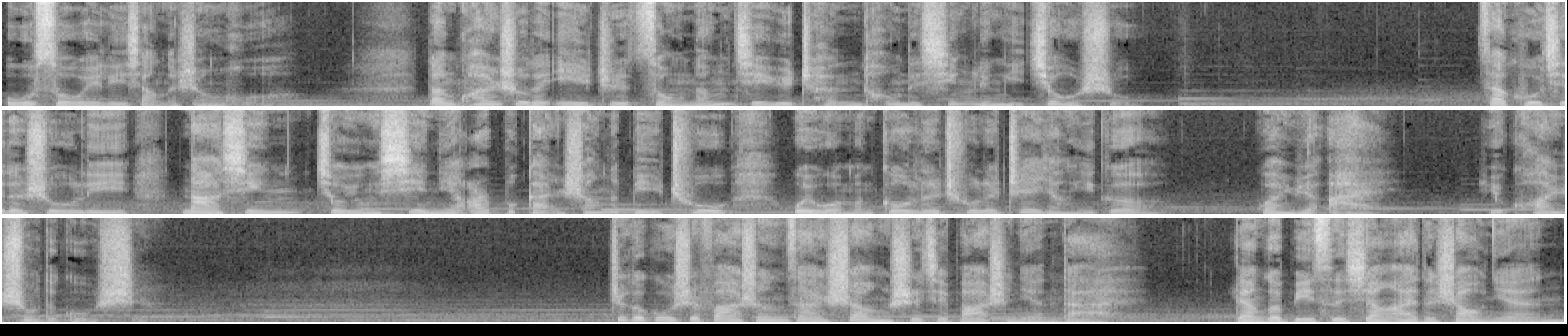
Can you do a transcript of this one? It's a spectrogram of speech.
无所谓理想的生活，但宽恕的意志总能给予沉痛的心灵以救赎。在哭泣的树里，纳辛就用细腻而不感伤的笔触，为我们勾勒出了这样一个关于爱与宽恕的故事。这个故事发生在上世纪八十年代。两个彼此相爱的少年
